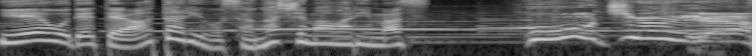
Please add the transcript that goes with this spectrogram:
家を出て辺りを探し回りますおちゅんや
